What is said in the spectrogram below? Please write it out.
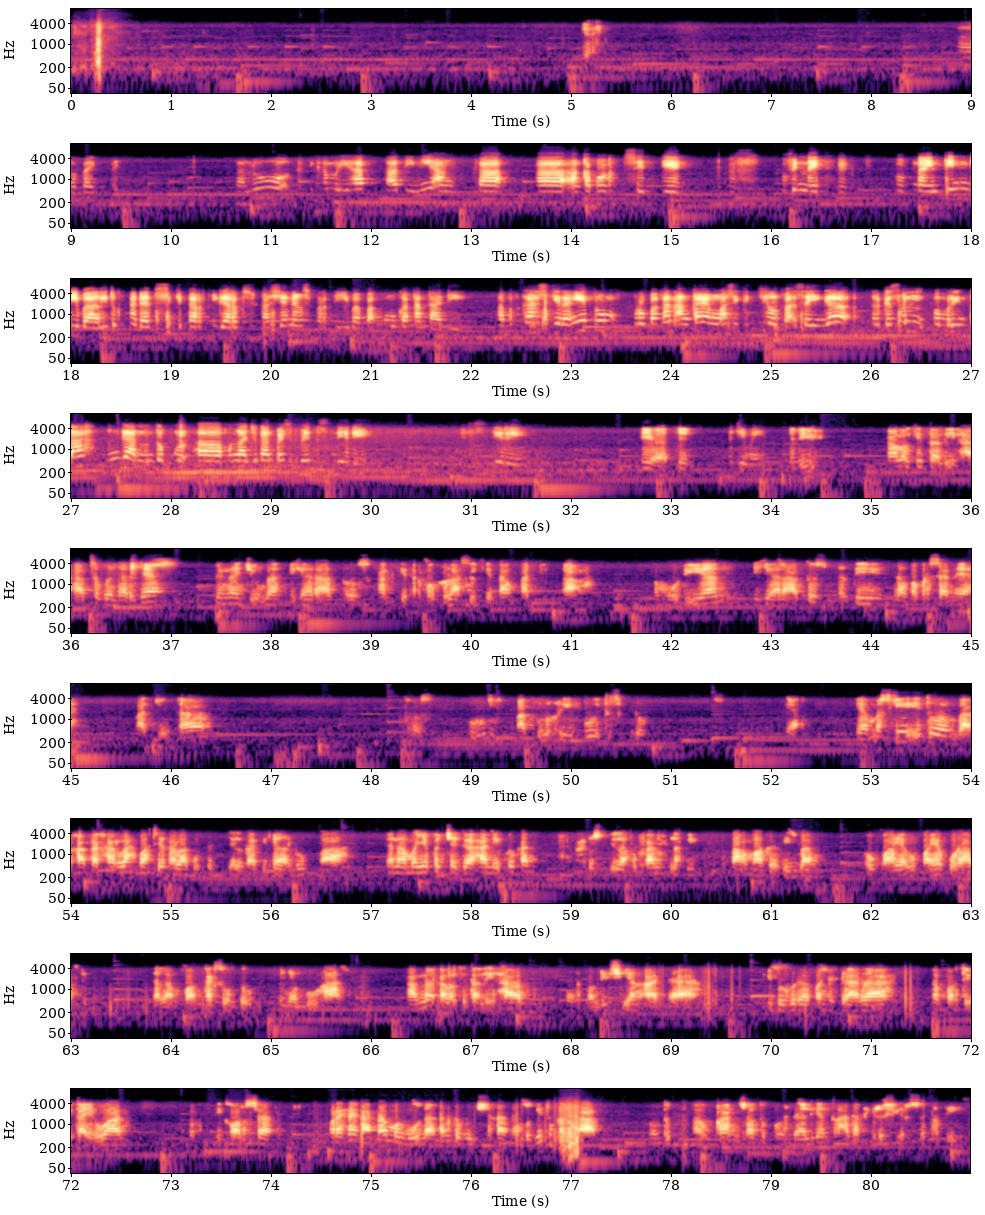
Saat ini angka uh, angka positif COVID-19 di Bali itu kan ada sekitar 300 pasien yang seperti Bapak kemukakan tadi. Apakah sekiranya itu merupakan angka yang masih kecil, Pak, sehingga terkesan pemerintah enggan untuk uh, mengajukan PSBB itu sendiri? Sendiri. Iya, Jimmy. Jadi kalau kita lihat sebenarnya dengan jumlah 300 kan kita populasi kita 4 juta kemudian 300 berarti berapa persen ya? 4 juta. Terus 40 ribu itu 10 ya ya meski itu katakanlah masih relatif kecil tapi jangan lupa yang namanya pencegahan itu kan harus dilakukan lebih utama ketimbang upaya-upaya kuratif dalam konteks untuk penyembuhan. Karena kalau kita lihat kondisi yang ada di beberapa negara seperti Taiwan, seperti Korea, mereka karena menggunakan kebijakan yang begitu ketat untuk melakukan suatu pengendalian terhadap virus-virus seperti ini.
